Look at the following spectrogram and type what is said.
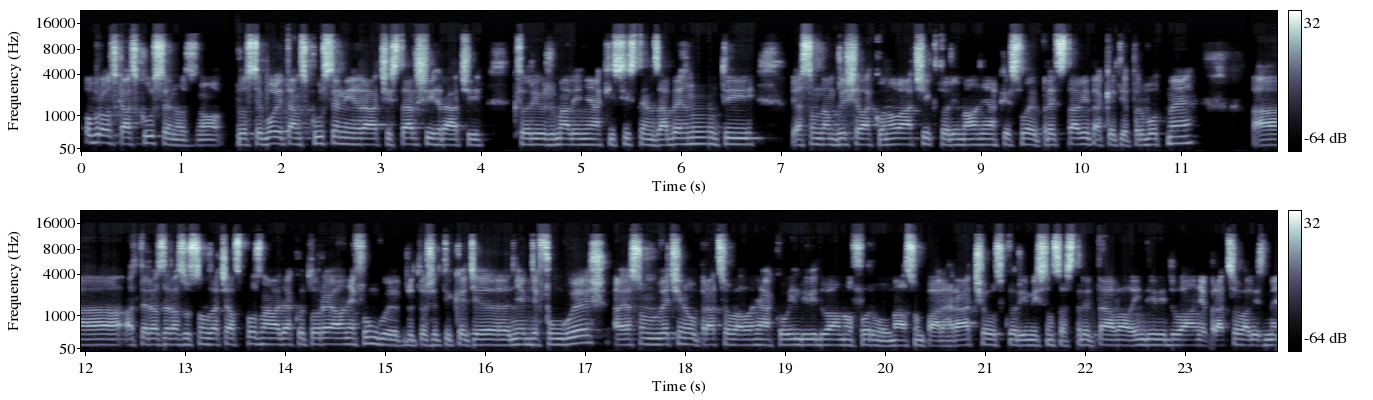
obrovská skúsenosť. No. Proste boli tam skúsení hráči, starší hráči, ktorí už mali nejaký systém zabehnutý. Ja som tam prišiel ako nováčik, ktorý mal nejaké svoje predstavy, také tie prvotné a, a teraz zrazu som začal spoznávať, ako to reálne funguje, pretože ty keď e, niekde funguješ, a ja som väčšinou pracoval nejakou individuálnou formou, mal som pár hráčov, s ktorými som sa stretával individuálne, pracovali sme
